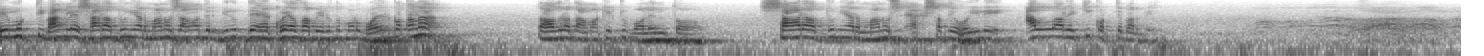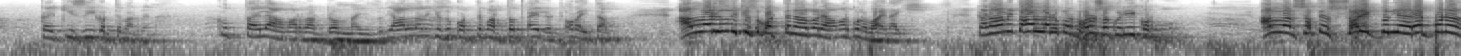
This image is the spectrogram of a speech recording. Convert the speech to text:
এই মূর্তি ভাঙলে সারা দুনিয়ার মানুষ আমাদের বিরুদ্ধে এক হয়ে যাবে, এটা তো বড় ভয়ের কথা না? তো হজরত আমাকে একটু বলেন তো, সারা দুনিয়ার মানুষ একসাথে হইলে আল্লাহরে কি করতে পারবে? কিছুই করতে পারবে না। তাইলে আমার আর ডর নাই। যদি আল্লাহরে কিছু করতে পারতো, তাইলে ডরাইতাম। আল্লাহর যদি কিছু করতে না পারে, আমার কোনো ভয় নাই। কারণ আমি তো আল্লাহর উপর ভরসা করেই করব। আল্লাহর সাথে শরিক দুনিয়ায় রাখব না।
